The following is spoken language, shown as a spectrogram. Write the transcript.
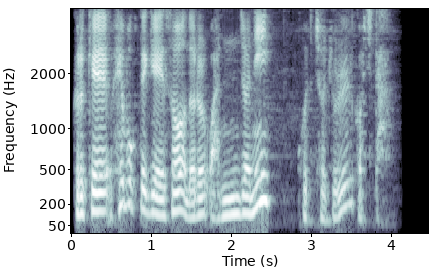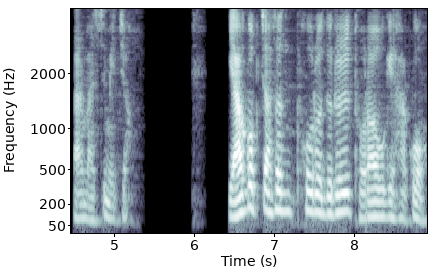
그렇게 회복되게 해서 너를 완전히 고쳐줄 것이다. 라는 말씀이죠. 야곱 자손 포로들을 돌아오게 하고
